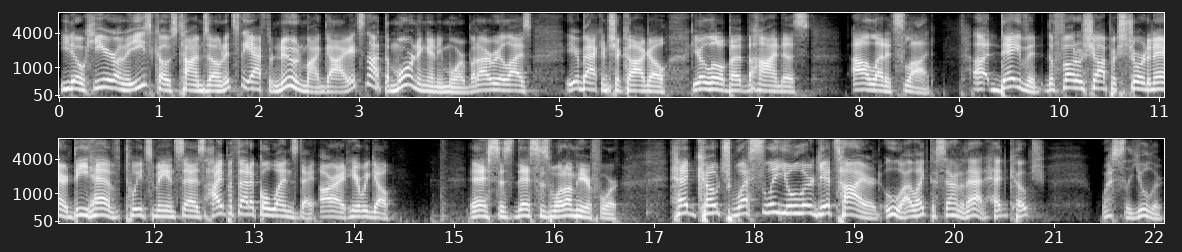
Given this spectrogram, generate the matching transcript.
you know, here on the East Coast time zone, it's the afternoon, my guy. It's not the morning anymore, but I realize you're back in Chicago. You're a little bit behind us. I'll let it slide. Uh, David, the Photoshop extraordinaire, D Hev, tweets me and says, "Hypothetical Wednesday." All right, here we go. This is this is what I'm here for. Head coach Wesley Euler gets hired. Ooh, I like the sound of that. Head coach Wesley Euler.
